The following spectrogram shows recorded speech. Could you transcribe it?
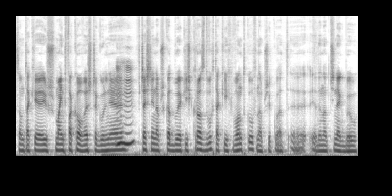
Są takie już mindfuckowe szczególnie. Mhm. Wcześniej na przykład był jakiś cross dwóch takich wątków, na przykład e, jeden odcinek był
